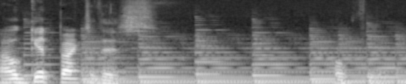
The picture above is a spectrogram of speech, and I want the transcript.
I'll get back to this. Hopefully.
